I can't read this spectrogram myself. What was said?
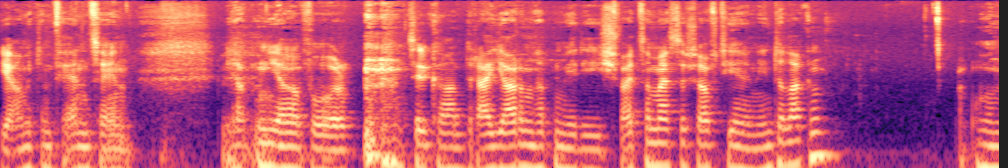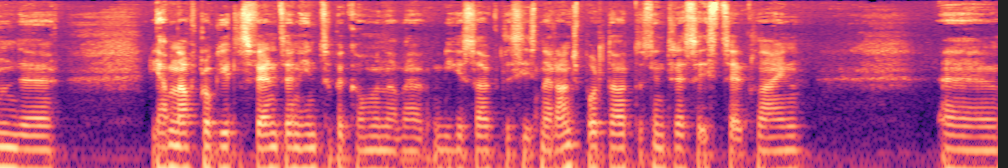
ja, mit dem Fernsehen. Wir hatten ja vor circa drei Jahren hatten wir die Schweizer Meisterschaft hier in Interlaken und äh, wir haben auch probiert, das Fernsehen hinzubekommen, aber wie gesagt, das ist eine Randsportart, das Interesse ist sehr klein. Äh,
